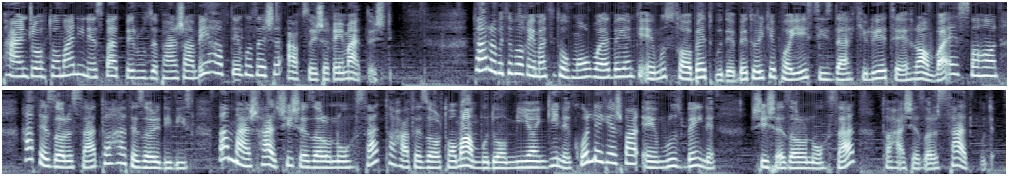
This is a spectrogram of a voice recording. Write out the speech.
50 تومانی نسبت به روز پنجشنبه هفته گذشته افزایش قیمت داشتیم. در رابطه با قیمت تخم مرغ باید بگم که امروز ثابت بوده. به طوری که پایه 13 کیلوی تهران و اصفهان 7100 تا 7200 و مشهد 6900 تا 7000 تومان بود و میانگین کل کشور امروز بین 6900 تا 8100 بوده.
